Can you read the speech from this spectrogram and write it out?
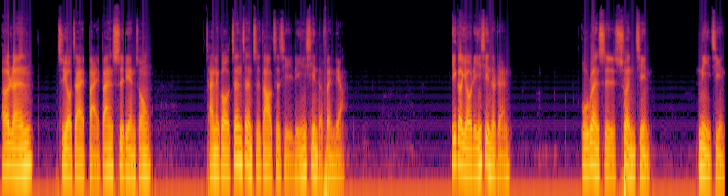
而人只有在百般试炼中，才能够真正知道自己灵性的分量。一个有灵性的人，无论是顺境、逆境。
